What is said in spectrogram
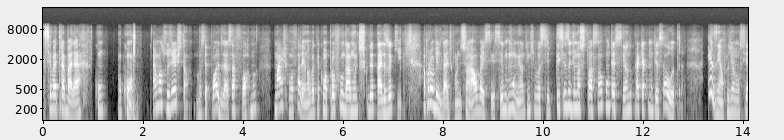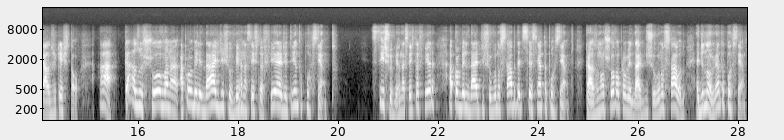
você vai trabalhar com como? É uma sugestão. Você pode usar essa forma, mas como eu falei, eu não vou ter como aprofundar muitos detalhes aqui. A probabilidade condicional vai ser esse momento em que você precisa de uma situação acontecendo para que aconteça outra. Exemplo de enunciado de questão. Ah, caso chova na... a probabilidade de chover na sexta-feira é de 30%. Se chover na sexta-feira, a probabilidade de chuva no sábado é de 60%. Caso não chova, a probabilidade de chuva no sábado é de 90%.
